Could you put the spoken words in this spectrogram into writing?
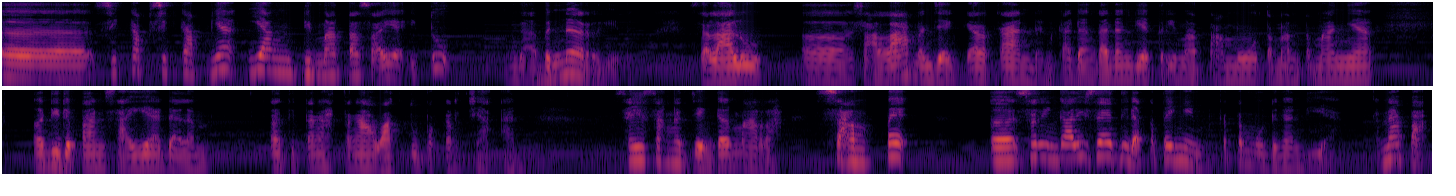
uh, sikap-sikapnya yang di mata saya itu nggak benar gitu. Selalu uh, salah menjengkelkan dan kadang-kadang dia terima tamu teman-temannya uh, di depan saya dalam uh, di tengah-tengah waktu pekerjaan. Saya sangat jengkel marah sampai uh, sering kali saya tidak kepingin ketemu dengan dia. Kenapa?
